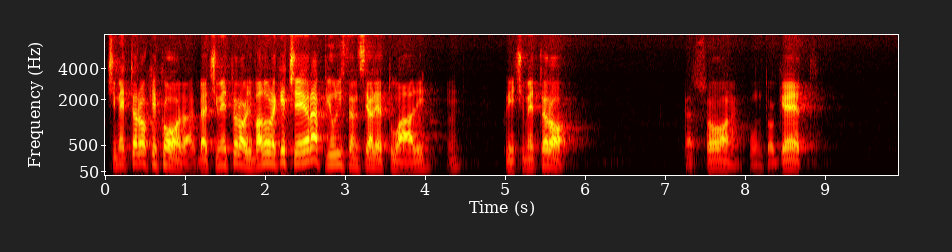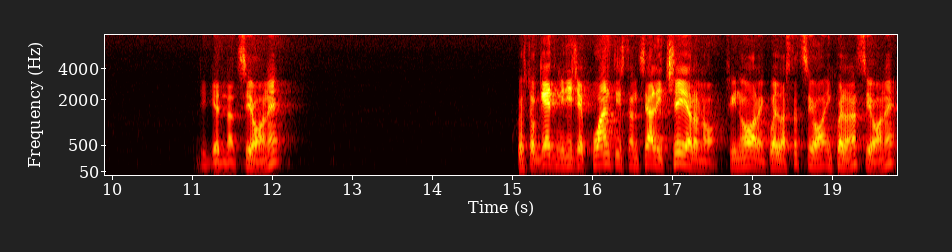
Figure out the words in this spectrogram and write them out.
ci metterò che cosa? Beh, ci metterò il valore che c'era più gli stanziali attuali. Quindi ci metterò persone.get di getNazione. Questo get mi dice quanti stanziali c'erano finora in quella, stazione, in quella nazione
